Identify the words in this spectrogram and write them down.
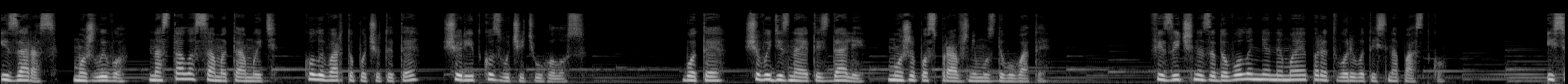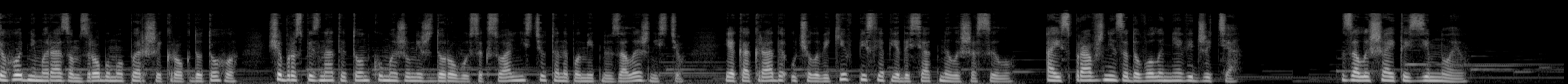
І зараз, можливо, настала саме та мить, коли варто почути те, що рідко звучить у голос. Бо те, що ви дізнаєтесь далі, може по-справжньому здивувати. Фізичне задоволення не має перетворюватись на пастку. І сьогодні ми разом зробимо перший крок до того, щоб розпізнати тонку межу між здоровою сексуальністю та непомітною залежністю, яка краде у чоловіків після 50 не лише силу, а й справжнє задоволення від життя. Залишайтесь зі мною.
